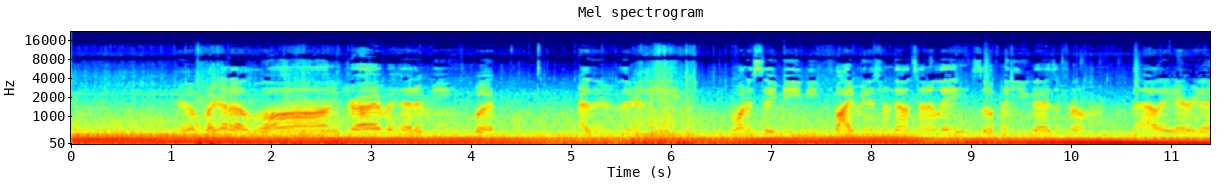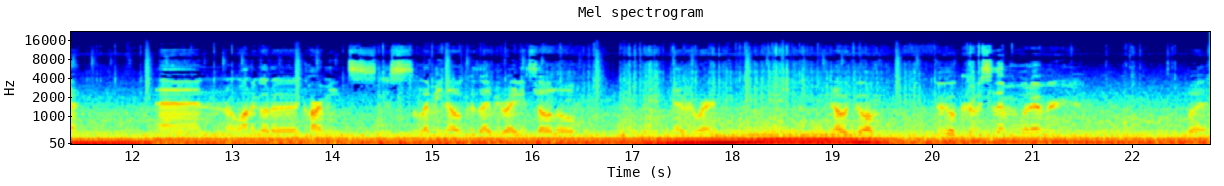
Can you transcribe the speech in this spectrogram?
Yep, I got a long drive ahead of me, but I literally, want to say maybe five minutes from downtown LA. So if any of you guys are from the LA area and want to go to car meets, just let me know because I'd be riding solo everywhere. You know, we go, we go cruise to them or whatever. But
